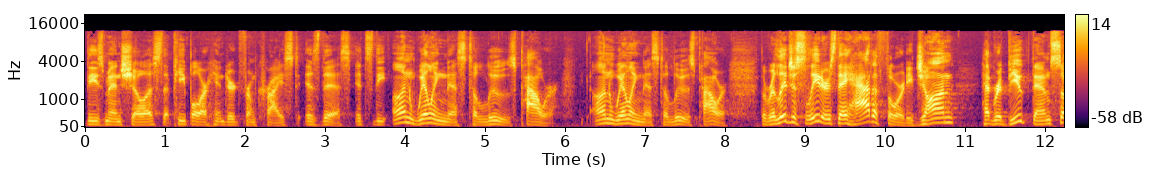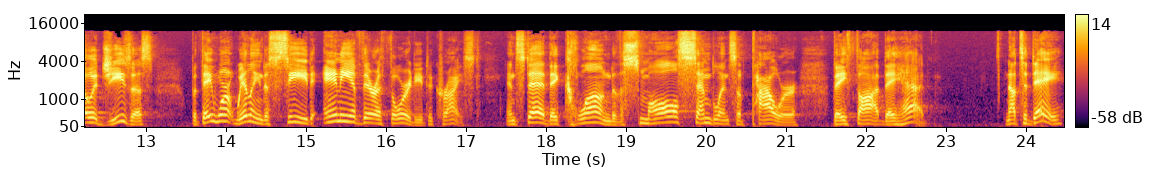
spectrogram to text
these men show us that people are hindered from Christ is this it's the unwillingness to lose power. Unwillingness to lose power. The religious leaders, they had authority. John had rebuked them, so had Jesus. But they weren't willing to cede any of their authority to Christ. Instead, they clung to the small semblance of power they thought they had. Now, today,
